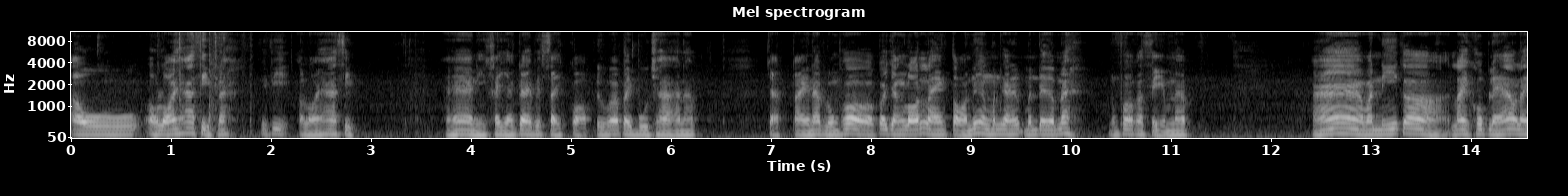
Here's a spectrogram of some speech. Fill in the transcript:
เอาเอาร้อยห้าสิบนะพี่พี่เอาร้อยห้าสิบอ่านี่ใครอยากได้ไปใส่กรอบหรือว่าไปบูชานะครับ จัดไปนะครับหลวงพ่อก็ยังร้อนแรงต่อเนื่องเหมือนกันเหมือนเดิมนะหลวงพ่อเกษมนะครับ อ่า วันนี้ก็ไล่ครบแล้วไล่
